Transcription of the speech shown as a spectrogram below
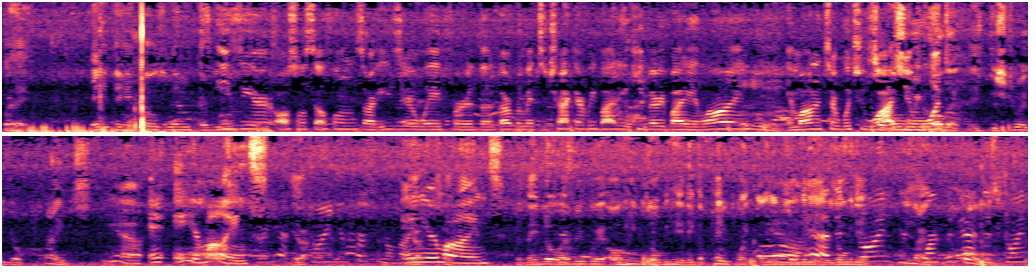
But hey, anything in closing, It's everyone? easier. Also, cell phones are easier way for the government to track everybody and keep everybody in line Mm. and monitor what you So watch what do we and what. that? It's destroyed your privacy. Yeah, in, in your minds. Yeah. Destroying your personal life. In Yep. your mind. Because they know everywhere, oh, he was over here. They can pinpoint, oh, he was over there, Yeah, he was over there. destroying, You this, like, once again, whoa. destroying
